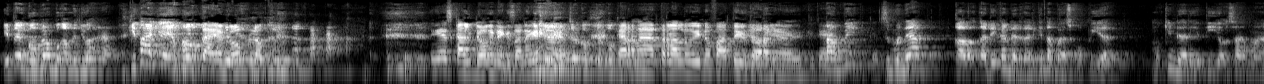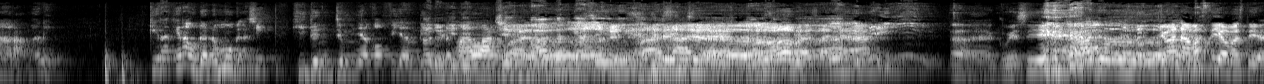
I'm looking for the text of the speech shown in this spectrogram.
itu yang goblok bukan penjualnya. Kita hanya yang mau Kita yang goblok. Ini sekali doang deh ke sana Iya, cukup, cukup. Karena terlalu inovatif itu orangnya. Kayak- Tapi sebenarnya kalau tadi kan dari tadi kita bahas kopi ya. Mungkin dari Tio sama Rama nih. Kira-kira udah nemu gak sih hidden gemnya kopi yang di Aduh, hidden Malang? gem Waduh. banget nggak sih ini? Hidden gem. Oh, bahasanya. Eh, gue sih. Aduh. Gimana Mas Tio, Mas Tio?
